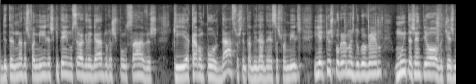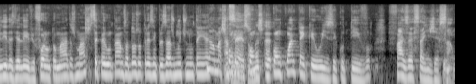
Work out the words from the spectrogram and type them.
determinadas famílias que têm no seu agregado responsáveis que acabam por dar sustentabilidade a essas famílias e aqui os programas do governo, muita gente ouve que as medidas de alívio foram tomadas, mas se perguntarmos a dois ou três empresários, muitos não têm Não, mas com, acesso. com, Mas, eh, com quanto é que o executivo faz essa injeção?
